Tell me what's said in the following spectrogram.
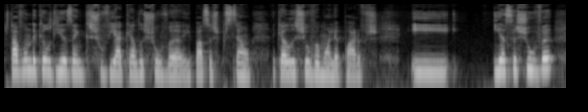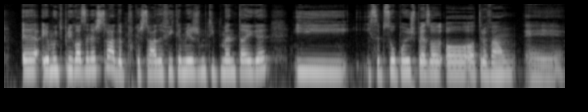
Estava um daqueles dias em que chovia aquela chuva, e passa a expressão, aquela chuva molha parvos, e, e essa chuva é muito perigosa na estrada, porque a estrada fica mesmo tipo manteiga e, e se a pessoa põe os pés ao, ao, ao travão é,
